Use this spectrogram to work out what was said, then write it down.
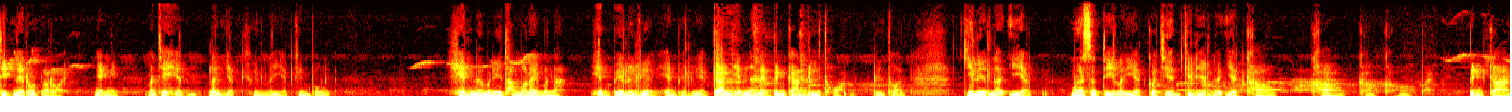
ติดในรสอร่อย อย่างนี้มันจะเห็นละเอียดขึ้นละเอียดขึ้นพวกนี้ เห็นนะไม่ได้ทำอะไรมันนะเห็นไปเรื่อยๆเห็นไปเรื่อยการเห็นนั่นแหละเป็นการรื้อถอนรื้อถอน กิเลสละเอียด เมื่อสติละเอียดก็จะเห็นกิเลสละเอียดเข้าเข้าเข้าเข้าไป เป็นการ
